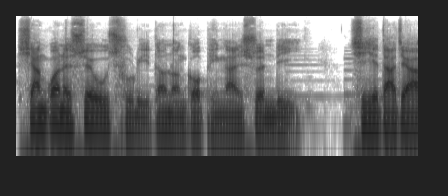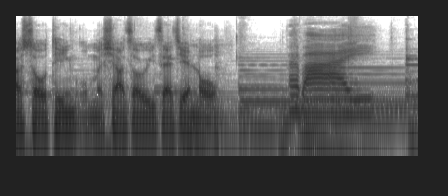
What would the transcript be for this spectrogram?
相关的税务处理都能够平安顺利。谢谢大家的收听，我们下周一再见喽，拜拜。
